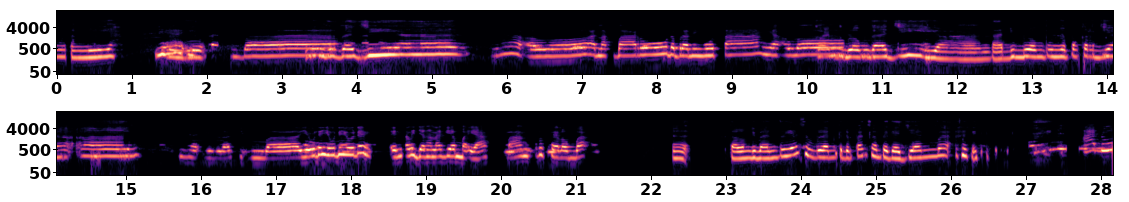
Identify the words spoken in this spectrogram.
ngutang dulu ya. Ya, Nunggu iya, Mbak. nunggu gajian. Ya Allah, anak baru udah berani ngutang. Ya Kan Allah. belum gajian, tadi belum punya pekerjaan. Ya ilah sih Mbak. Ya udah, ya udah, ya udah. Lain kali jangan lagi ya, Mbak ya. Bangkrut saya loh, Mbak. Eh, tolong dibantu ya sebulan ke depan sampai gajian, Mbak. Aduh,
